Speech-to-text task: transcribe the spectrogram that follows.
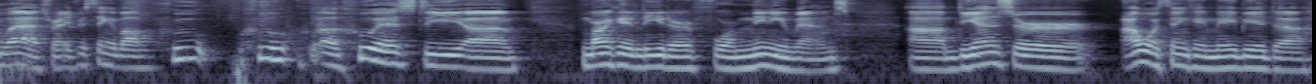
U.S., right, if you think about who who uh, who is the um, market leader for minivans, um, the answer I was thinking maybe the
